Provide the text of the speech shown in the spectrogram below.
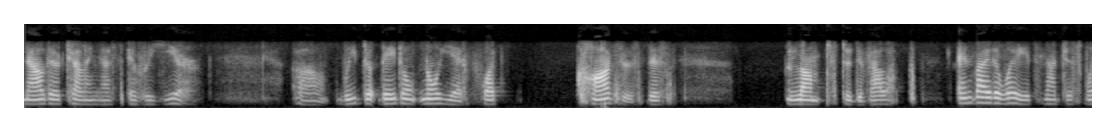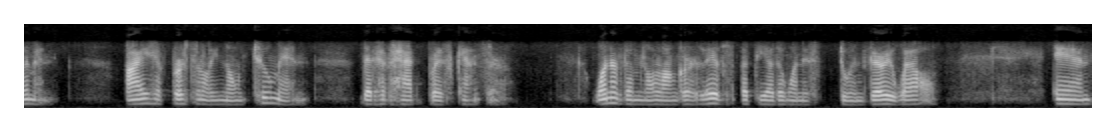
Now they're telling us every year. Uh, we do, they don't know yet what causes this lumps to develop. And by the way, it's not just women. I have personally known two men that have had breast cancer. One of them no longer lives, but the other one is doing very well. And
